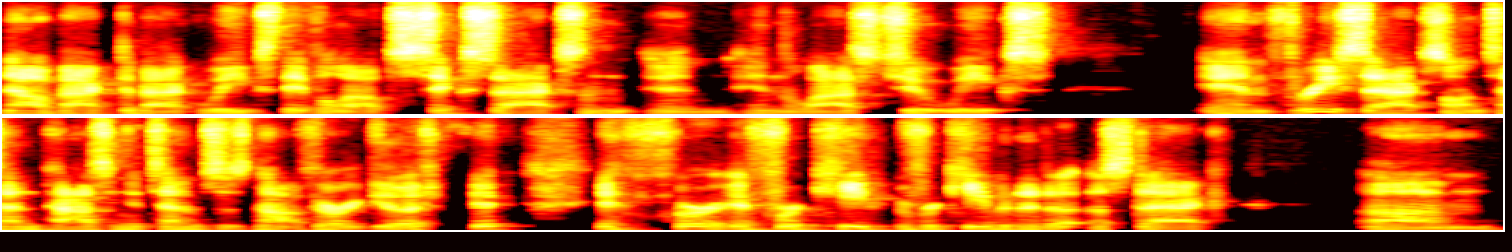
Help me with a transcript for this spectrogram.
Now, back to back weeks, they've allowed six sacks in, in, in the last two weeks. And three sacks on 10 passing attempts is not very good if we're if we're keep if we're keeping it a, a stack. Um,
